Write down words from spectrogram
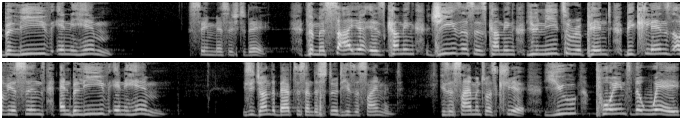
believe in him. Same message today. The Messiah is coming. Jesus is coming. You need to repent, be cleansed of your sins, and believe in Him. You see, John the Baptist understood his assignment. His assignment was clear. You point the way,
